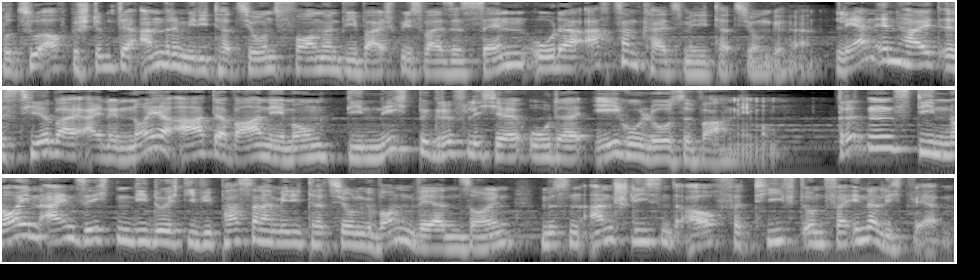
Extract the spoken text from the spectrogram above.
wozu auch bestimmte andere Meditationsformen wie beispielsweise Zen oder Achtsamkeitsmeditation gehören. Lerninhalt ist hierbei eine neue Art der Wahrnehmung, die nicht begriffliche oder egolose Wahrnehmung. Drittens, die neuen Einsichten, die durch die Vipassana-Meditation gewonnen werden sollen, müssen anschließend auch vertieft und verinnerlicht werden.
